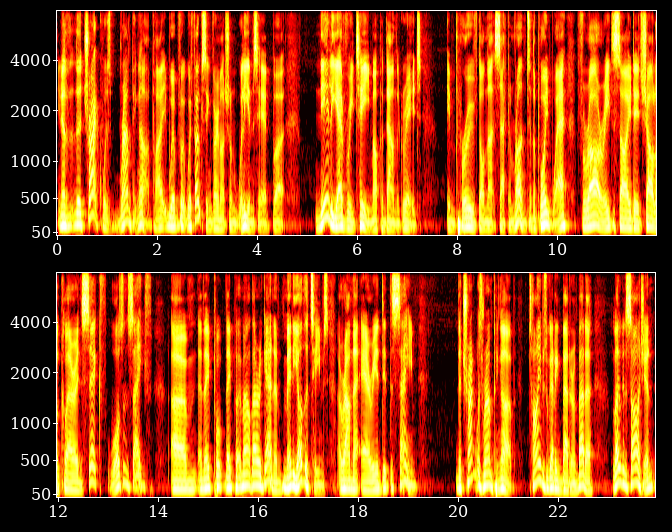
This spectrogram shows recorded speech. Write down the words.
You know, the, the track was ramping up. I, we're, we're focusing very much on Williams here, but nearly every team up and down the grid improved on that second run to the point where Ferrari decided Charles Leclerc in sixth wasn't safe. Um, and they put they put him out there again, and many other teams around that area did the same. The track was ramping up, times were getting better and better. Logan Sargeant,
